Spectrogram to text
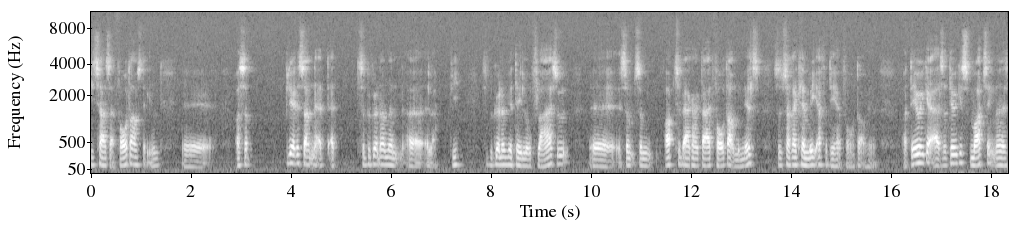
de tager sig af foredragsdelen, øh, og så bliver det sådan, at, at så begynder man, øh, eller vi, så begynder vi at dele nogle flyers ud, øh, som, som op til hver gang der er et foredrag med Niels, som så reklamerer for det her foredrag her. Og det er jo ikke, altså, det er jo ikke små ting, når jeg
